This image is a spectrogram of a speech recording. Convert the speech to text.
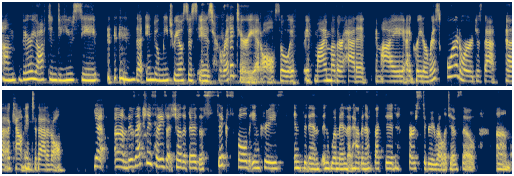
Um, very often, do you see that endometriosis is hereditary at all? So, if if my mother had it, am I at greater risk for it, or does that uh, account into that at all? Yeah, um, there's actually studies that show that there's a six-fold increased incidence in women that have an affected first-degree relative. So, um,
